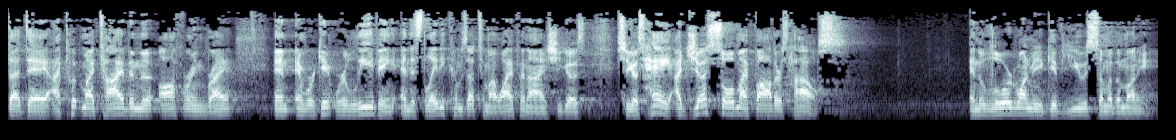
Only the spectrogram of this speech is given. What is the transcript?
that day. I put my tithe in the offering, right? And, and we're getting, we're leaving and this lady comes up to my wife and I and she goes, she goes, Hey, I just sold my father's house and the Lord wanted me to give you some of the money.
